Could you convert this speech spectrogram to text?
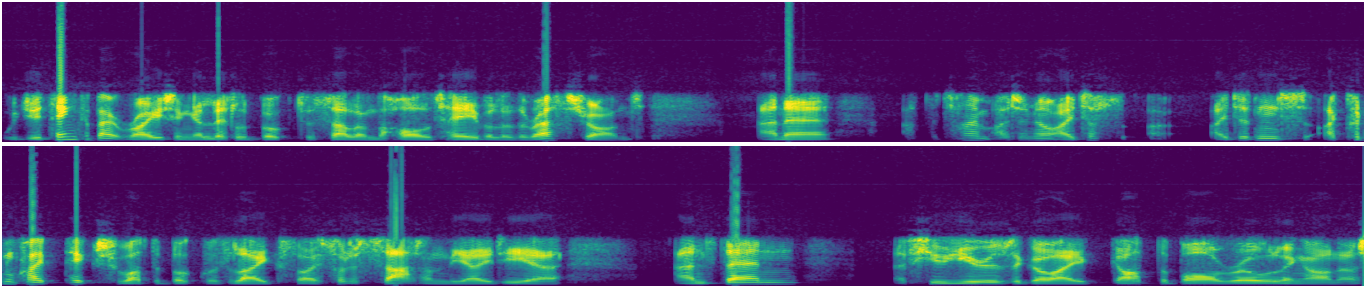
"Would you think about writing a little book to sell on the hall table of the restaurant?" And uh, at the time, I don't know. I just I didn't I couldn't quite picture what the book was like, so I sort of sat on the idea, and then a few years ago, I got the ball rolling on it,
